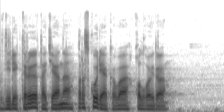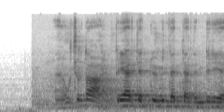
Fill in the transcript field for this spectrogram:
директору татьяна проскорякова кол койду учурда приоритеттүү милдеттердин бири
